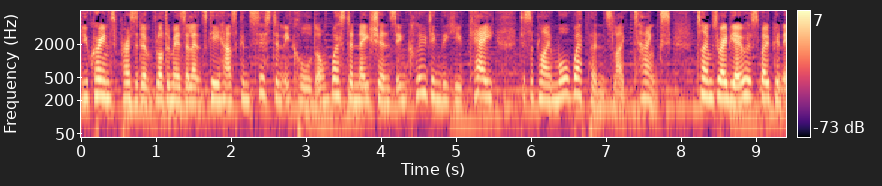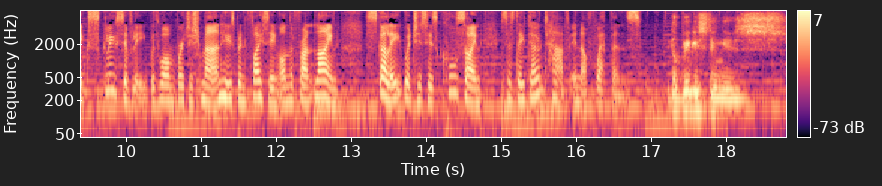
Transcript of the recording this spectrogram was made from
Ukraine's President Vladimir Zelensky has consistently called on Western nations, including the UK, to supply more weapons like tanks. Times Radio has spoken exclusively with one British man who's been fighting on the front line. Scully, which is his call sign, says they don't have enough weapons. The biggest thing is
